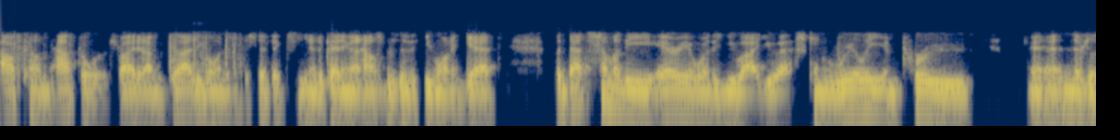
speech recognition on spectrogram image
outcome afterwards, right? And I'm glad to go into specifics, you know, depending on how specific you want to get. But that's some of the area where the UI UX can really improve. And there's a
